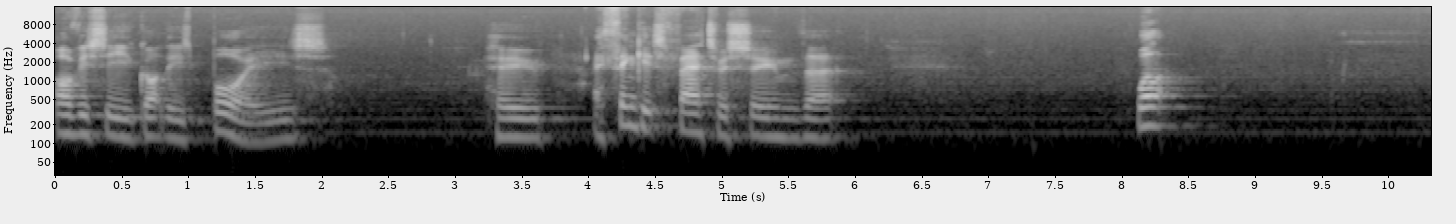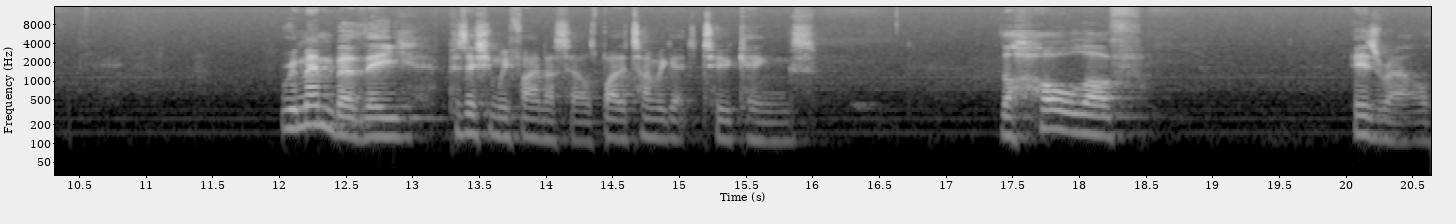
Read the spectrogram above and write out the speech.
obviously you've got these boys who I think it's fair to assume that, well, remember the position we find ourselves by the time we get to 2 Kings. The whole of Israel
